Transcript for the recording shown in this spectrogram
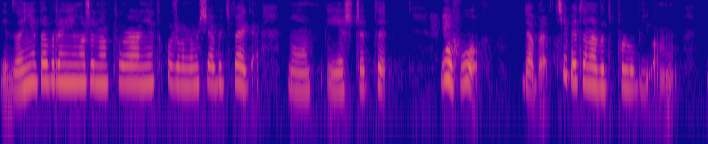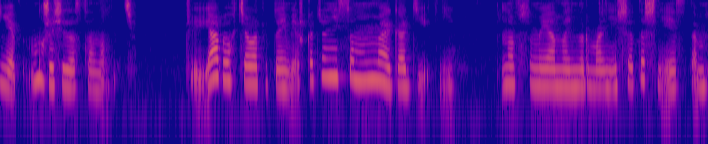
Jedzenie dobre, mimo że naturalnie, tylko że będę musiała być wega. No i jeszcze ty. Łów, łów. Dobra, ciebie to nawet polubiłam. Nie wiem, muszę się zastanowić. Czy ja bym chciała tutaj mieszkać? Oni są mega dziwni. No w sumie ja najnormalniejsza też nie jestem.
